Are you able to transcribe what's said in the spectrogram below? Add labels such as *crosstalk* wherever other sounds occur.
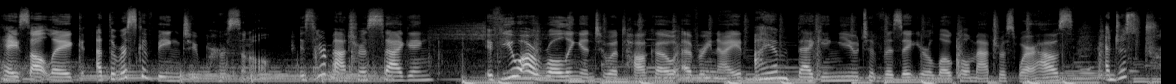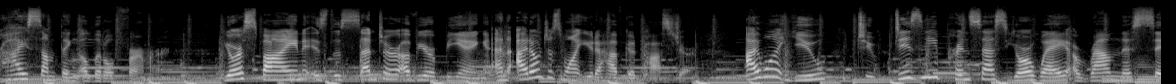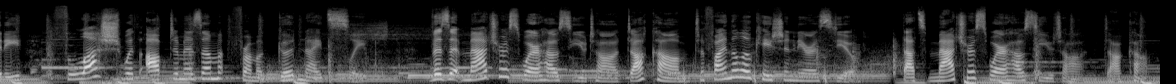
Hey, Salt Lake, at the risk of being too personal, is your mattress sagging? If you are rolling into a taco every night, I am begging you to visit your local mattress warehouse and just try something a little firmer. Your spine is the center of your being, and I don't just want you to have good posture. I want you to Disney princess your way around this city, flush with optimism from a good night's sleep. Visit mattresswarehouseutah.com to find the location nearest you. That's mattresswarehouseutah.com.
